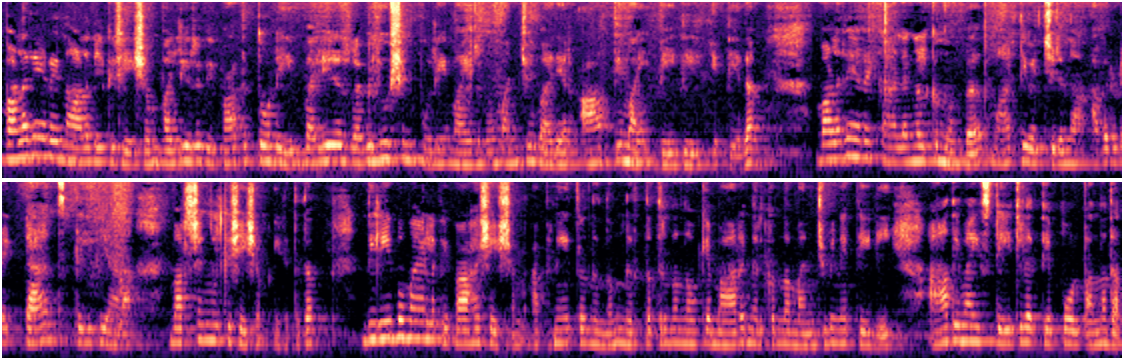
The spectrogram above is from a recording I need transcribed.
വളരെയേറെ നാളുകൾക്ക് ശേഷം വലിയൊരു വിവാദത്തോടെയും വലിയൊരു റെവല്യൂഷൻ പോലെയുമായിരുന്നു മഞ്ജു വാര്യർ ആദ്യമായി വേദിയിൽ എത്തിയത്. വളരെയേറെ കാലങ്ങൾക്ക് മുൻപ് മാറ്റിവെച്ചിരുന്ന അവരുടെ ഡാൻസ് പ്രീതിയാണ് വർഷങ്ങൾക്ക് ശേഷം എടുത്തത്. ദിലീപുമായുള്ള വിവാഹശേഷം അഭിനയത്തിൽ നിന്നും നൃത്തത്തിൽ നിന്നുമൊക്കെ മാറി നിൽക്കുന്ന മഞ്ജുവിനെ തേടി ആദ്യമായി സ്റ്റേജിലെത്തിയപ്പോൾ വന്നത്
